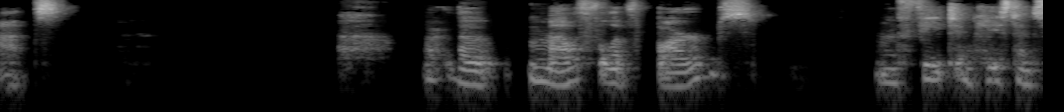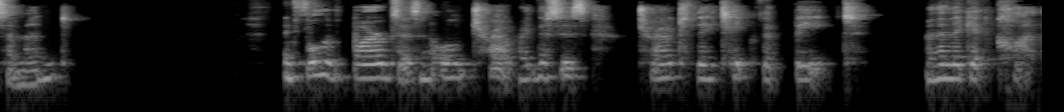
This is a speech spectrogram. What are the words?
hats the mouth full of barbs, and feet encased in cement, and full of barbs as an old trout, right? This is trout, they take the bait and then they get caught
